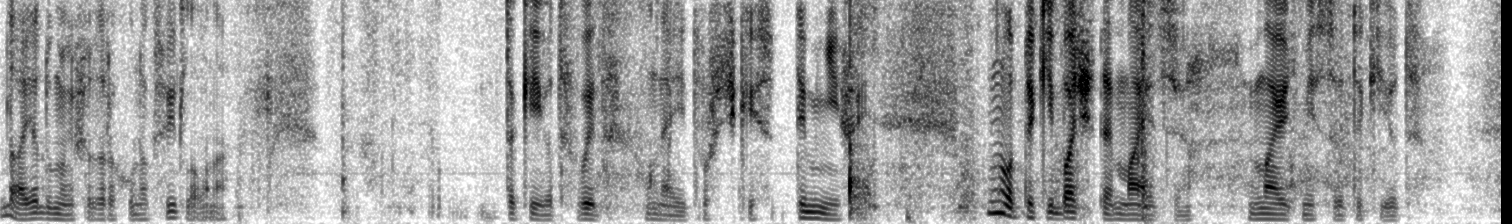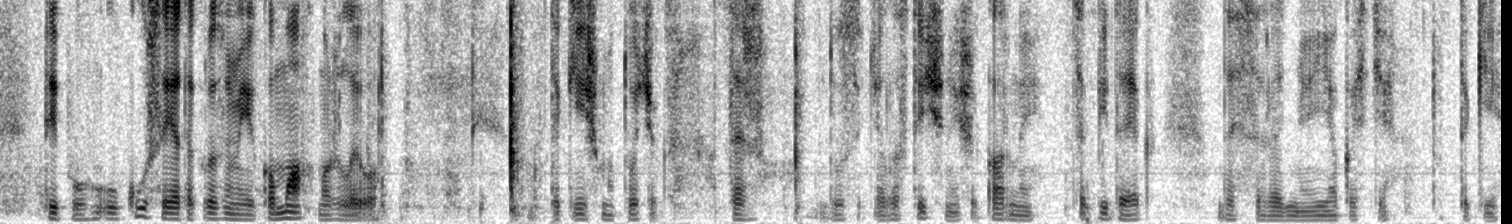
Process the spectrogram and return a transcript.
Да, я думаю, що за рахунок світла вона такий от вид у неї трошечки темніший. Ну, от такі, бачите, маються, мають місце такі от типу укуси, я так розумію, комах, можливо. От такий шматочок теж досить еластичний, шикарний. Це піде як десь середньої якості. Тут такі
